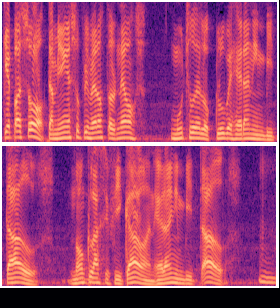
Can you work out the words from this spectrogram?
¿Qué pasó? También en esos primeros torneos muchos de los clubes eran invitados, no clasificaban, eran invitados. mm.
